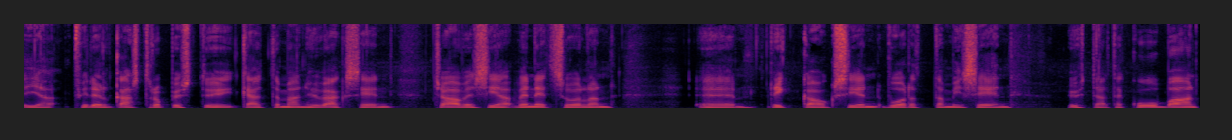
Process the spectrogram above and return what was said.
ja Fidel Castro pystyi käyttämään hyväkseen Chavezia Venezuelan rikkauksien vuodattamiseen yhtäältä Kuubaan,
